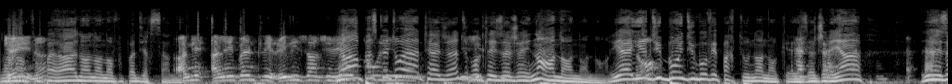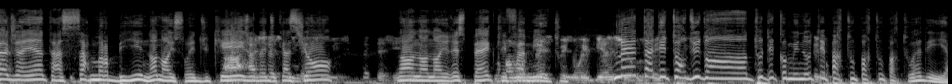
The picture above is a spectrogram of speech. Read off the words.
non, non, hein ah, non, non, non, faut pas dire ça. Non. Allez, les Algériens. Non, parce que toi, tu as tu crois que les Algériens. Non, non, non, non. Il y, a, du bon et du mauvais partout. Non, non, les Algériens, les Algériens, t'as Sahmarbié. Non, non, ils sont éduqués, ah, ils ont l'éducation. Non, non, non, ils respectent les familles. Et tout. Oui, Mais t'as des tordus dans toutes les communautés, partout, partout, partout. Hein, allez,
